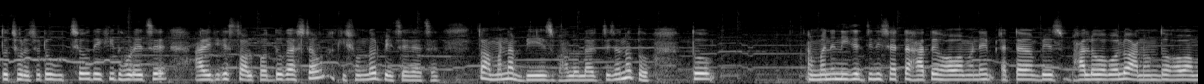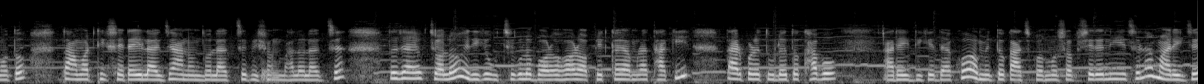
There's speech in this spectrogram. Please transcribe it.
তো ছোট ছোট উচ্ছেও দেখি ধরেছে। আর এদিকে স্থলপদ্ম গাছটাও না কি সুন্দর বেঁচে গেছে। তো আমার না বেশ ভালো লাগছে জানো তো? তো মানে নিজের জিনিস একটা হাতে হওয়া মানে একটা বেশ ভালো বলো, আনন্দ হওয়া মতো। তো আমার ঠিক সেটাই লাগছে, আনন্দ লাগছে, ভীষণ ভালো লাগছে। তো যাই হোক, চলো, এদিকে উচ্ছেগুলো বড় হওয়ার অপেক্ষায় আমরা থাকি। তারপরে তুলে তো খাব। আর এইদিকে দেখো, আমি তো কাজকর্ম সব সেরে নিয়েছিলাম, আর এই যে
